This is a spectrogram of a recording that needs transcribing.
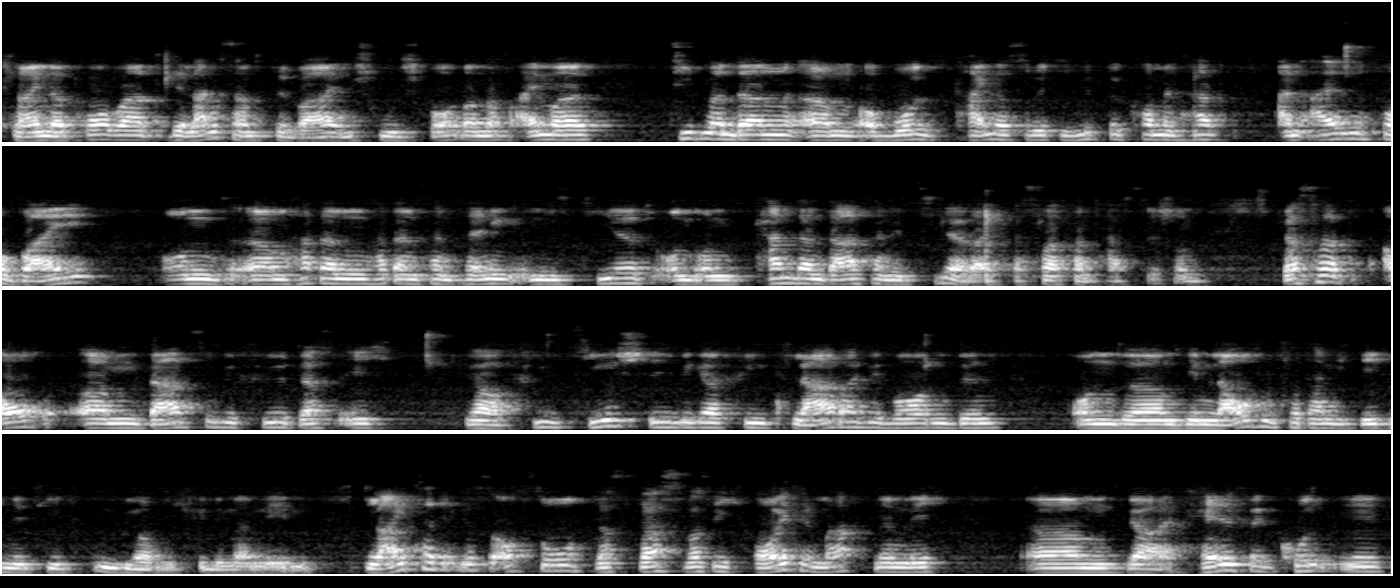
kleiner Torwart der langsamste war im Schulsport und auf einmal zieht man dann, ähm, obwohl es keiner so richtig mitbekommen hat, an allen vorbei und ähm, hat, dann, hat dann sein Training investiert und, und kann dann da seine Ziele erreichen. Das war fantastisch. Und das hat auch ähm, dazu geführt, dass ich ja, viel zielstrebiger, viel klarer geworden bin. Und ähm, dem Laufen verdanke ich definitiv unglaublich viel in meinem Leben. Gleichzeitig ist es auch so, dass das, was ich heute mache, nämlich ähm, ja, helfe Kunden ähm,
